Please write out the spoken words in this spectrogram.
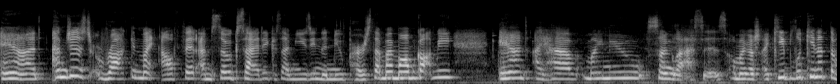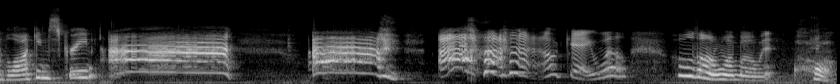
and I'm just rocking my outfit. I'm so excited because I'm using the new purse that my mom got me and I have my new sunglasses. Oh my gosh I keep looking at the vlogging screen. Ah! Ah okay, well, hold on one moment. Oh.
